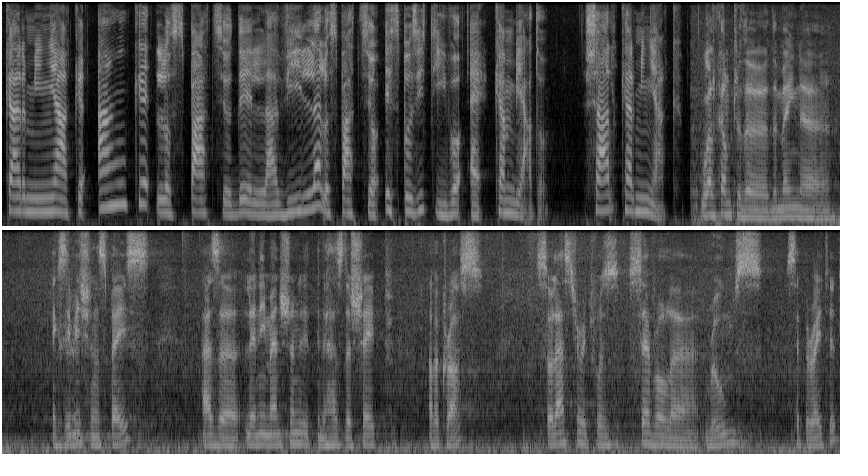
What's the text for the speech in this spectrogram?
Carmignac, anche lo spazio della villa, lo spazio espositivo è cambiato. Charles Carmignac. Welcome to the, the main uh, exhibition space. As uh, Lenny mentioned, it, it has the shape of a cross. So last year it was several uh, rooms separated.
